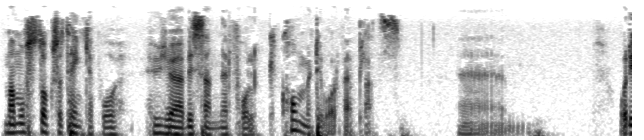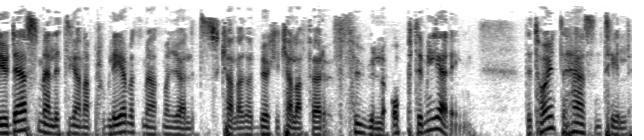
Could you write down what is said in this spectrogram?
man måste också tänka på hur gör vi sen när folk kommer till vår webbplats. Eh, Och det är ju det som är lite grann problemet med att man gör lite så kallat, vad jag brukar kalla för fuloptimering. Det tar ju inte hänsyn till,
